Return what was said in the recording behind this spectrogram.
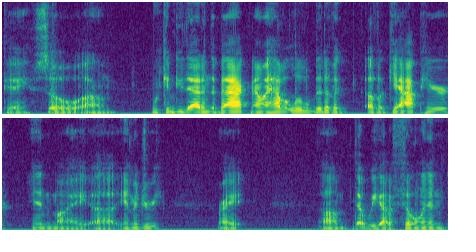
Okay, so um, we can do that in the back. Now I have a little bit of a, of a gap here in my uh, imagery, right, um, that we got to fill in.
